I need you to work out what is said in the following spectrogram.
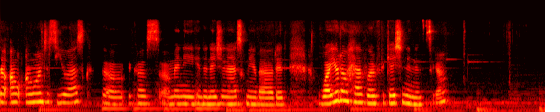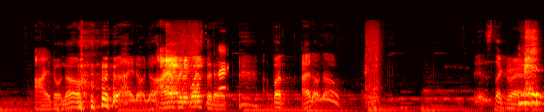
So I, I wanted to ask uh, because uh, many Indonesian ask me about it. Why you don't have verification in Instagram? I don't know. I don't know. I have requested it, but I don't know. Instagram.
